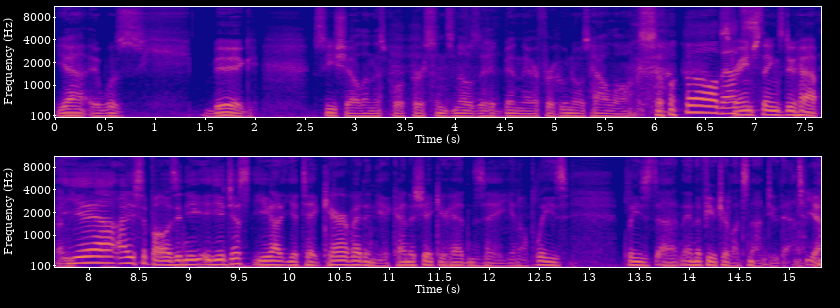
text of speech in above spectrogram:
yeah, it was big seashell in this poor person's nose that had been there for who knows how long. So that's- strange things do happen. Yeah, I suppose, and you, you just you got you take care of it, and you kind of shake your head and say, you know, please, please, uh, in the future, let's not do that. Yeah,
